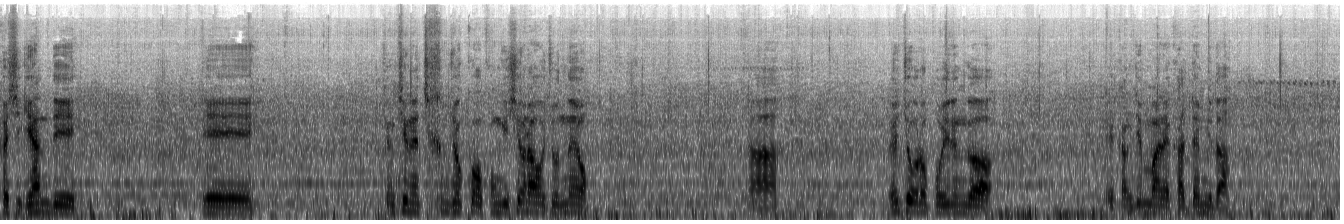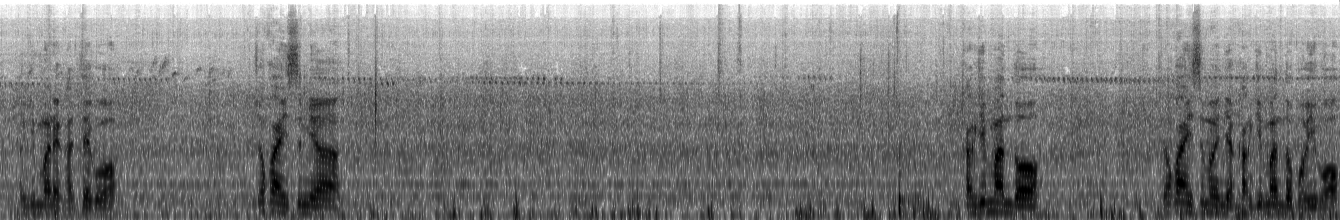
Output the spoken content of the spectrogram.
거시기 한디 이 경치는 참 좋고 공기 시원하고 좋네요. 아, 왼쪽으로 보이는 거 예, 강진만의 갈대입니다. 강진만의 갈대고 조금 있으면 강진만도 조금 있으면 이제 강진만도 보이고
